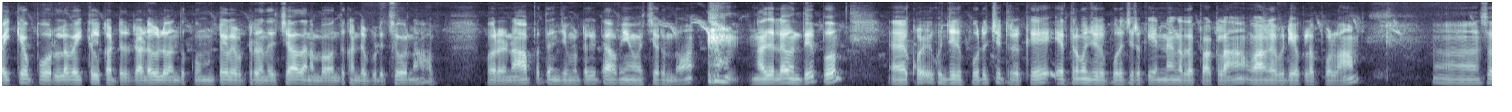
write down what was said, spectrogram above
வைக்க பொருளில் வைக்கல் கட்டுற அளவில் வந்து முட்டையில் முட்டைகளை விட்டுருந்துச்சு. அதை நம்ம வந்து கண்டுபிடிச்சி ஒரு நா ஒரு நாற்பத்தஞ்சு முட்டை கிட்ட அவையும் வச்சுருந்தோம். அதில் வந்து இப்போது கோழி கொஞ்சம் பொறிச்சிட்ருக்கு எத்தனை கொஞ்சம் பொரிச்சிருக்கு என்னங்கிறத பார்க்கலாம். வாங்க வீடியோக்குள்ளே போகலாம் ஸோ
